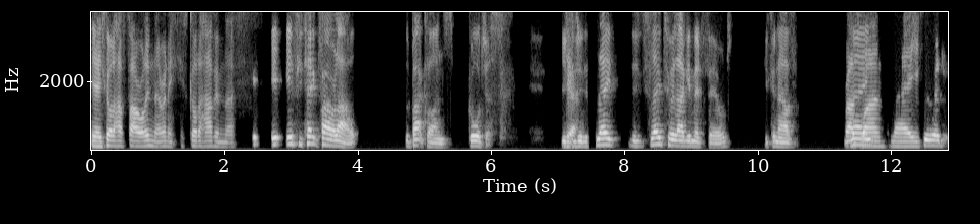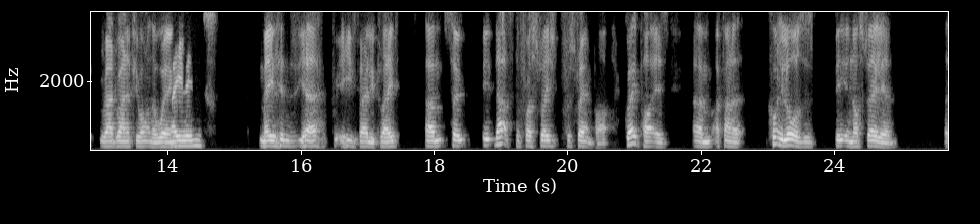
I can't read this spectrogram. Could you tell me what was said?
Yeah, he's got to have Farrell in there, and he? He's got to have him there. If you take Farrell out, the back line's gorgeous. You Yeah. can do the Slade, the Slade Tuilagi midfield. You can have Radwan, May, May, Steward, Radwan if you want on the wing. Malins. Malins, yeah, he's barely played. Um, so it, that's the frustration, frustrating part. Great part is um, I found that Courtney Lawes has beaten Australia. uh,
